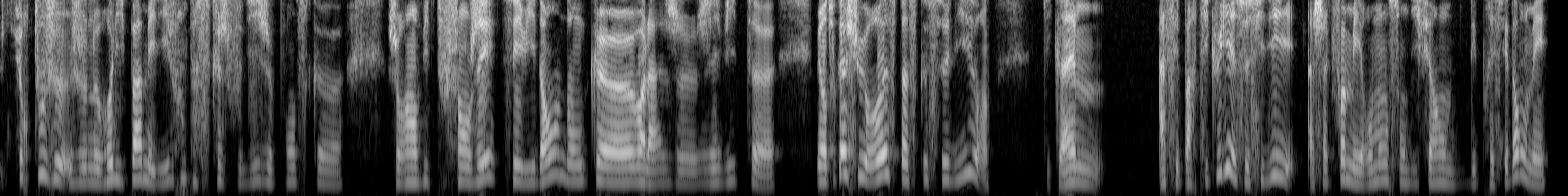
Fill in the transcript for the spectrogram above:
surtout, je, ne relis pas mes livres parce que je vous dis, je pense que j'aurais envie de tout changer, c'est évident. Donc euh, voilà, j'évite. euh. Mais en tout cas, je suis heureuse parce que ce livre, qui est quand même assez particulier, ceci dit, à chaque fois mes romans sont différents des précédents, mais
